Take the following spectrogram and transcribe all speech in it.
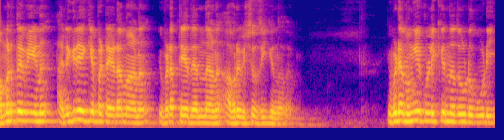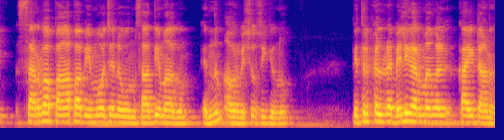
അമൃത വീണ് അനുഗ്രഹിക്കപ്പെട്ട ഇടമാണ് ഇവിടത്തേതെന്നാണ് അവർ വിശ്വസിക്കുന്നത്. ഇവിടെ മുങ്ങിക്കുളിക്കുന്നതോടുകൂടി സർവപാപ വിമോചനവും സാധ്യമാകും എന്നും അവർ വിശ്വസിക്കുന്നു. പിതൃക്കളുടെ ബലികർമ്മങ്ങൾക്കായിട്ടാണ്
